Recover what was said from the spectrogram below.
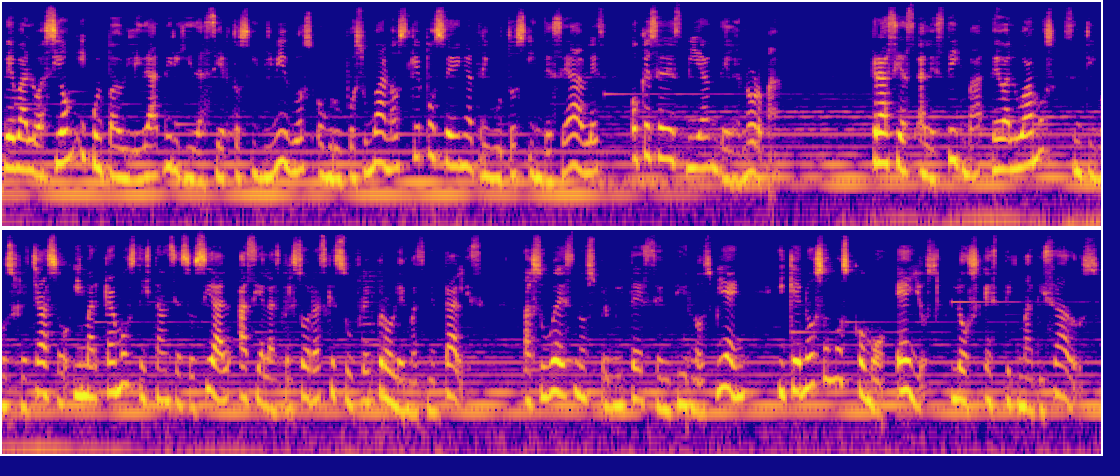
de evaluación y culpabilidad dirigida a ciertos individuos o grupos humanos que poseen atributos indeseables o que se desvían de la norma. Gracias al estigma, devaluamos, sentimos rechazo y marcamos distancia social hacia las personas que sufren problemas mentales. A su vez nos permite sentirnos bien y que no somos como ellos, los estigmatizados.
